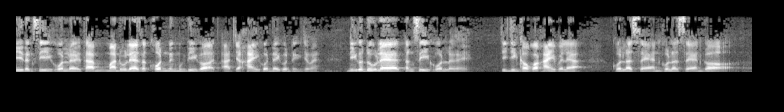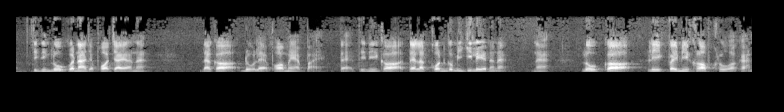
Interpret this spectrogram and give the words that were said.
ดีทั้งสี่คนเลย ถ้ามาดูแลสักคนหนึ่งบางทีก็อาจจะให้คนใดคนหนึ่งใช่ไหมนี่ก็ดูแลทั้งสี่คนเลย จริง ๆเขาก็ให้ไปแล้ว คนละแสนคนละแสนก็จริง ๆ ลูกก็น่าจะพอใจแล้วนะแล้วก็ดูแลพ่อแม่ไป แต่ทีนี้ก็แต่ละคนก็มีกิเลสนะนะนะลูกก็หลีกไปมีครอบครัวกัน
